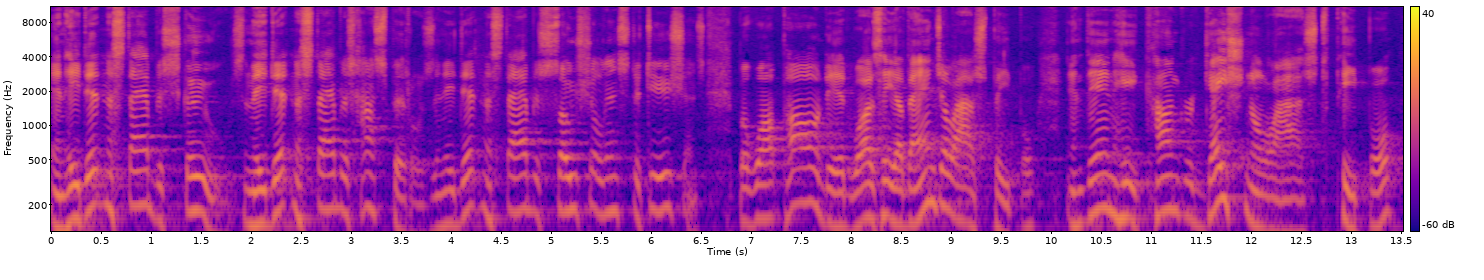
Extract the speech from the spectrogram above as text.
And he didn't establish schools, and he didn't establish hospitals, and he didn't establish social institutions. But what Paul did was he evangelized people, and then he congregationalized people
